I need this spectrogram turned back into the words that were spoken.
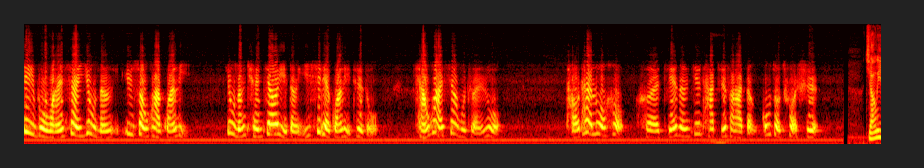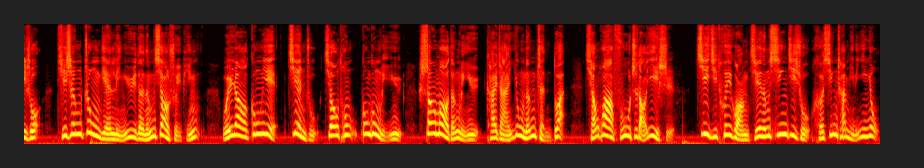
进一步完善用能预算化管理、用能权交易等一系列管理制度，强化项目准入、淘汰落后和节能监察执法等工作措施。奖励说：“提升重点领域的能效水平，围绕工业、建筑、交通、公共领域、商贸等领域开展用能诊断，强化服务指导意识，积极推广节能新技术和新产品的应用。”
